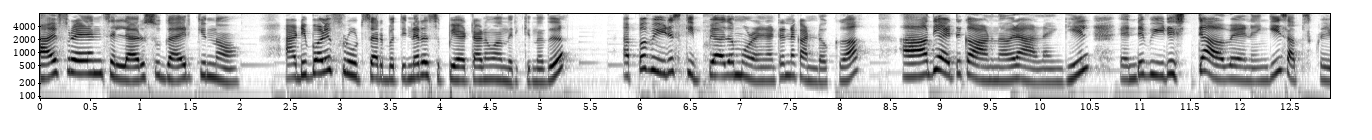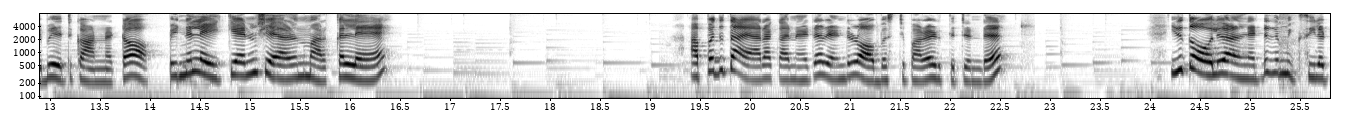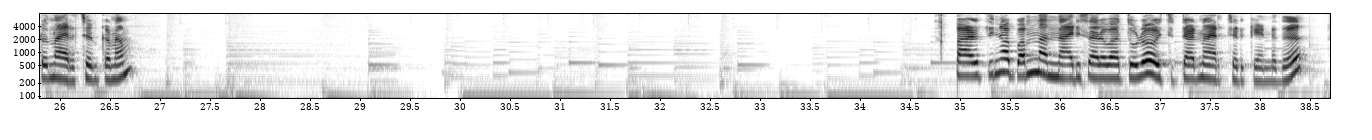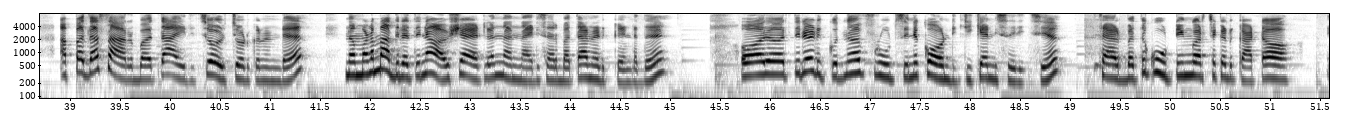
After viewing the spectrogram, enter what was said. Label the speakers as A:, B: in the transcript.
A: Hi friends എല്ലാവരും സുഖമായിരിക്കുന്നോ അടിപൊളി fruit സർബത്തിന്റെ recipe ആയിട്ടാണ് വന്നിരിക്കുന്നത്. അപ്പോൾ വീഡിയോ സ്കിപ്പ് ചെയ്യാതെ മുഴുവനായിട്ട് തന്നെ കണ്ടോക്കുക. ആദ്യമായിട്ട് കാണുന്നവരാണെങ്കിൽ എന്റെ വീഡിയോ ഇഷ്ടമാവുകയാണെങ്കിൽ സബ്സ്ക്രൈബ് ചെയ്തിട്ട് കാണണം കേട്ടോ. പിന്നെ ലൈക്ക് ചെയ്യാനും ഷെയർ ചെയ്യാനും മറക്കല്ലേ? അപ്പോൾ ഇത് തയ്യാറാക്കാനായിട്ട് രണ്ട് റോബസ്റ്റ് പഴം എടുത്തിട്ടുണ്ട്. ഇത് തോൽ കളഞ്ഞിട്ട് ഇത് മിക്സിയിലിട്ടൊന്ന് അരച്ചെടുക്കണം. പഴത്തിനൊപ്പം നന്നാരി സർബത്തോട് ഒഴിച്ചിട്ടാണ് അരച്ചെടുക്കേണ്ടത്. അപ്പം അതാ സർബത്ത് അരിച്ച് ഒഴിച്ചു കൊടുക്കുന്നുണ്ട്. നമ്മുടെ മധുരത്തിന് ആവശ്യമായിട്ടുള്ള നന്നാരി സർബത്താണ് എടുക്കേണ്ടത്. ഓരോരുത്തരും എടുക്കുന്ന ഫ്രൂട്ട്സിന്റെ ക്വാണ്ടിറ്റിക്ക് അനുസരിച്ച് സർബത്ത് കൂട്ടിയും കുറച്ചൊക്കെ എടുക്കാം കേട്ടോ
